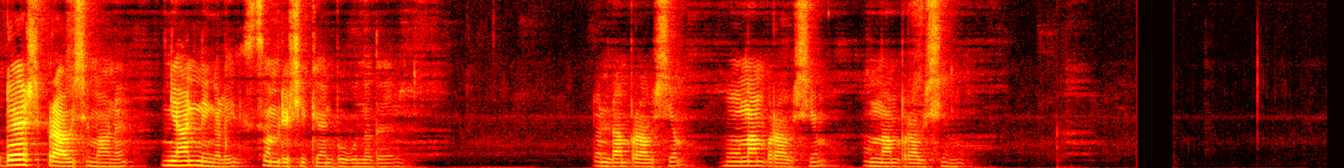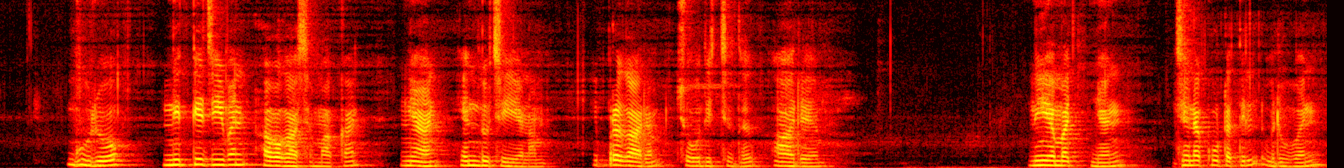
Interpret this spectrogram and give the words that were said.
ഡാഷ് പ്രാവശ്യമാണ് ഞാൻ നിങ്ങളെ സംരക്ഷിക്കാൻ പോകുന്നത്. രണ്ടാം പ്രാവശ്യം മൂന്നാം പ്രാവശ്യം ഒന്നാം പ്രാവശ്യം. ഗുരു നിത്യജീവൻ അവകാശമാക്കാൻ ഞാൻ എന്തു ചെയ്യണം? ഇപ്രകാരം ചോദിച്ചത് ആര്? നിയമജ്ഞൻ ജനക്കൂട്ടത്തിൽ ഒരുവൻ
